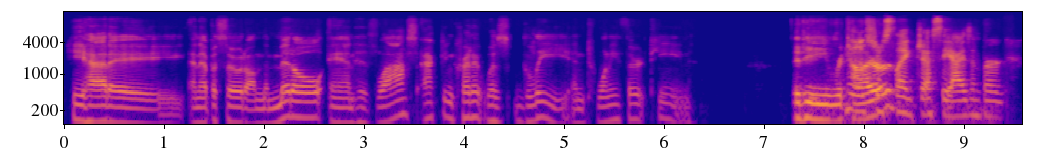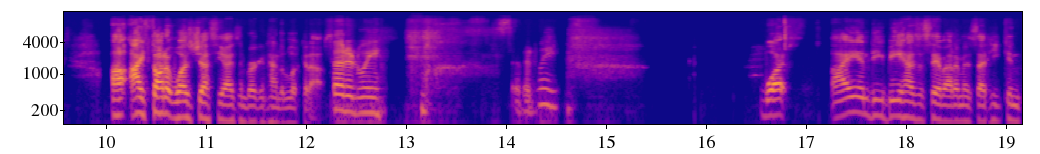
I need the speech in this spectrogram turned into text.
He had a an episode on The Middle, and his last acting credit was Glee in 2013. Did he He looks retire? just like Jesse Eisenberg. Uh, I thought it was Jesse Eisenberg and had to look it up. So did we. so did we. what IMDb has to say about him is that he can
